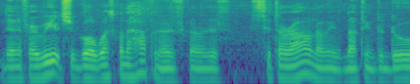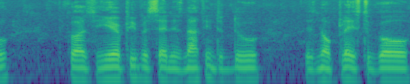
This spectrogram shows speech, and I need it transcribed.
Then if I reach the goal, what's going to happen? I'm just going to just sit around. I mean, there's nothing to do, because here people say there's nothing to do, there's no place to go,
